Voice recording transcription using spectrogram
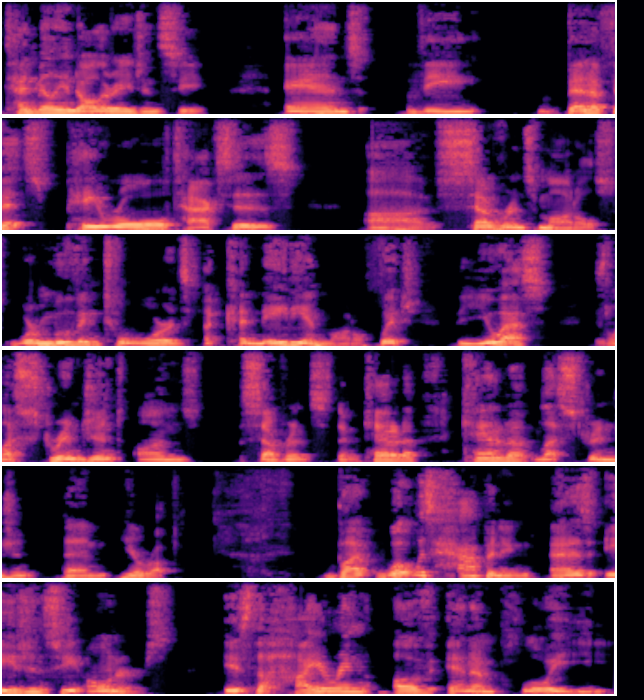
$10 million agency, and the benefits, payroll, taxes, uh, severance models We're moving towards a Canadian model, which the US is less stringent on severance than Canada. Canada less stringent than Europe. But what was happening as agency owners is the hiring of an employee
